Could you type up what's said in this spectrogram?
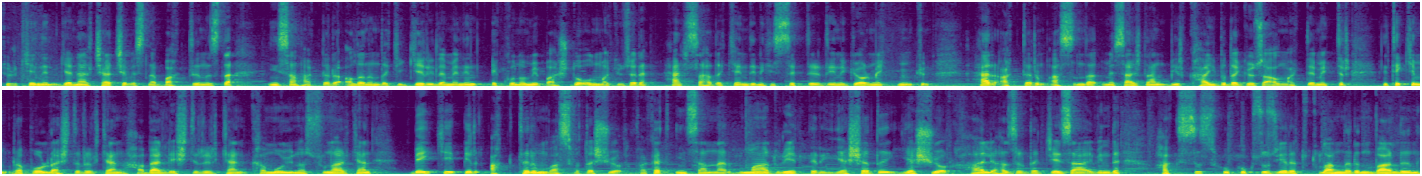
Türkiye'nin genel çerçevesine baktığınızda insan hakları alanındaki gerilemenin ekonomi başta olmak üzere her sahada kendini hissettirdiğini görmek mümkün. Her aktarım aslında mesajdan bir kaybı da göze almak demektir. Nitekim raporlaştırırken, haberleştirirken, kamuoyuna sunarken belki bir aktarım vasfı taşıyor. Fakat insanlar bu mağduriyetleri yaşadı, yaşıyor. Hali hazırda cezaevinde haksız, hukuksuz yere tutulanların varlığını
